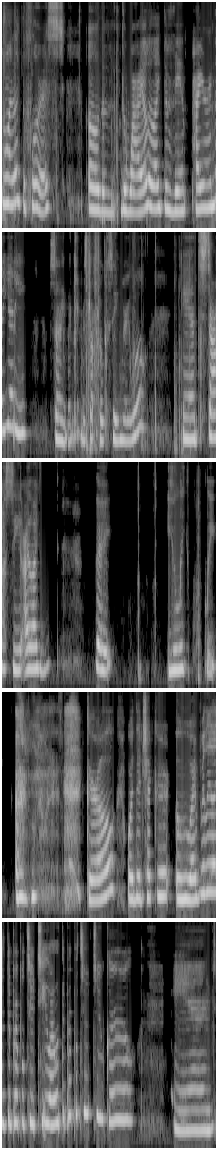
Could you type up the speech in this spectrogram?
Oh, I like the florist. Oh, the the wild. I like the vampire and the yeti. Sorry, my camera's not focusing very well. And Stassi, I like the Ulikely girl or the checker. Oh, I really like the purple tutu. I want the purple tutu girl. And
